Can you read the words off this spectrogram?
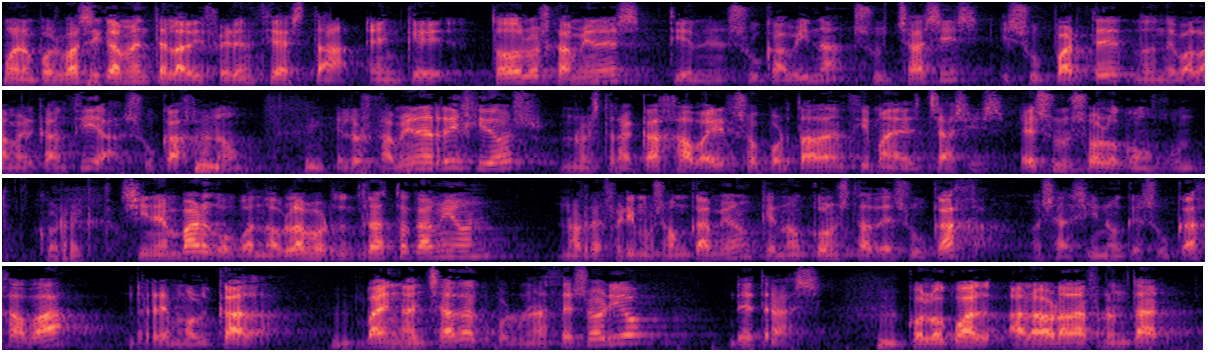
Bueno, pues básicamente la diferencia está en que todos los camiones tienen su cabina, su chasis y su parte donde va la mercancía, su caja, ¿no? Mm, en los camiones rígidos, nuestra caja va a ir soportada encima del chasis. Es un solo conjunto. Correcto. Sin embargo, cuando hablamos de un tractocamión, nos referimos a un camión que no consta de su caja, o sea, sino que su caja va remolcada, va enganchada por un accesorio detrás. Mm. Con lo cual, a la hora de afrontar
